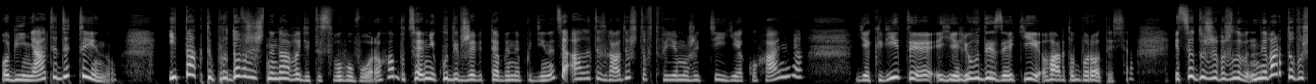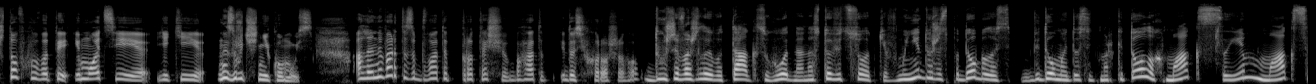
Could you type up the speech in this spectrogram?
обійняти дитину. І так, ти продовжуєш ненавидіти свого ворога, бо це нікуди вже від тебе не подінеться, але ти згадуєш, що в твоєму житті є кохання, є квіти, є люди, за які варто боротися. І це дуже важливо. Не варто виштовхувати емоції, які незручні комусь, але не варто забувати про те, що багато і досі хорошого. Дуже важливо, так, згодна на 100%. Мені дуже сподобалось відомий досить маркетолог Максим Макс.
